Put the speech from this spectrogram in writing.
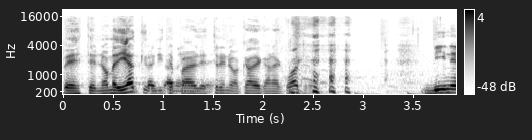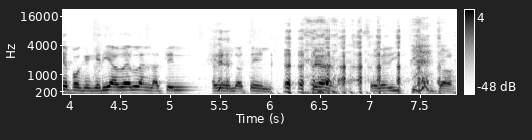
Este, no me digas que viniste para el estreno acá de Canal 4. Vine porque quería verla en la tele del hotel. Se ve distinto.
